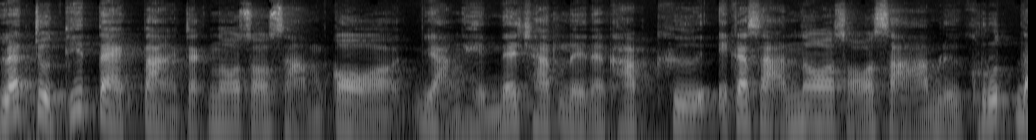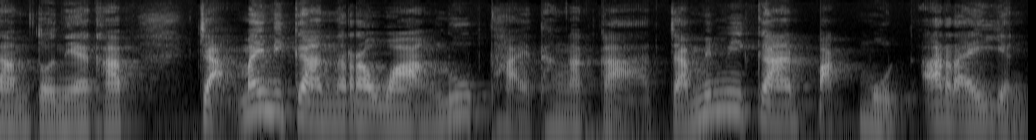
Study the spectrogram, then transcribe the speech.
และจุดที่แตกต่างจากนสสามกอย่างเห็นได้ชัดเลยนะครับคือเอกสารนสสามหรือครุฑดำตัวนี้ครับจะไม่มีการระวางรูปถ่ายทางอากาศ จะไม่มีการปักหมุดอะไรอย่าง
